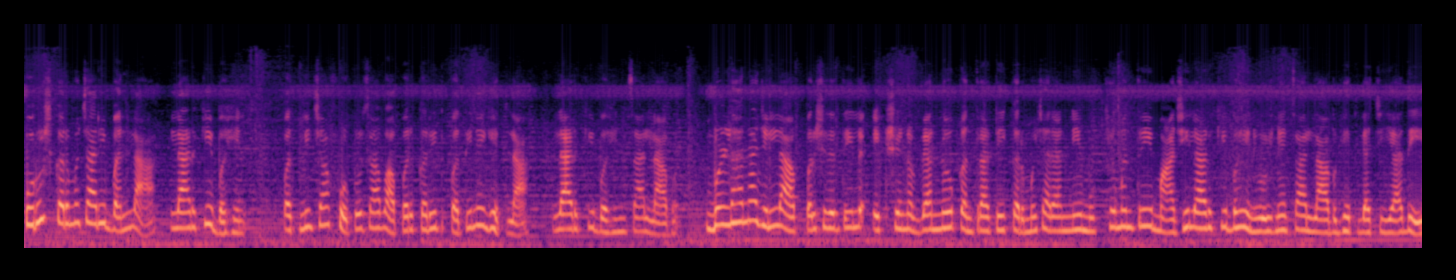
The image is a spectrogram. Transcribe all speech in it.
पुरुष कर्मचारी बनला लाडकी बहीण. पत्नीच्या फोटोचा वापर करीत पतीने घेतला लाडकी बहीणचा लाभ. बुलढाणा जिल्हा परिषदेतील एकशे नव्याण्णव कंत्राटी कर्मचाऱ्यांनी मुख्यमंत्री माझी लाडकी बहीण योजनेचा लाभ घेतल्याची यादी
